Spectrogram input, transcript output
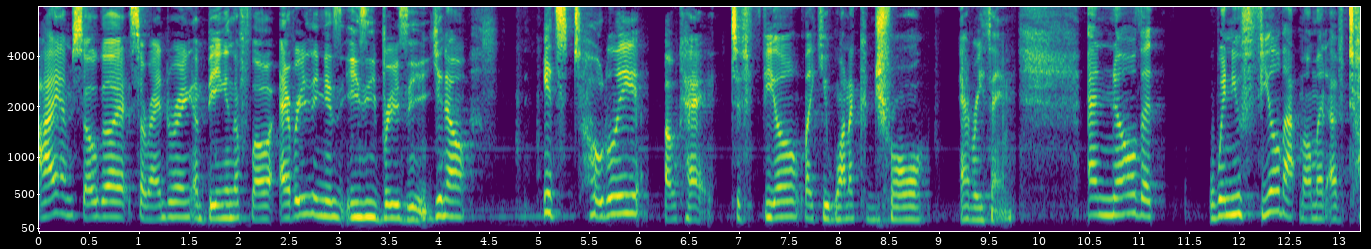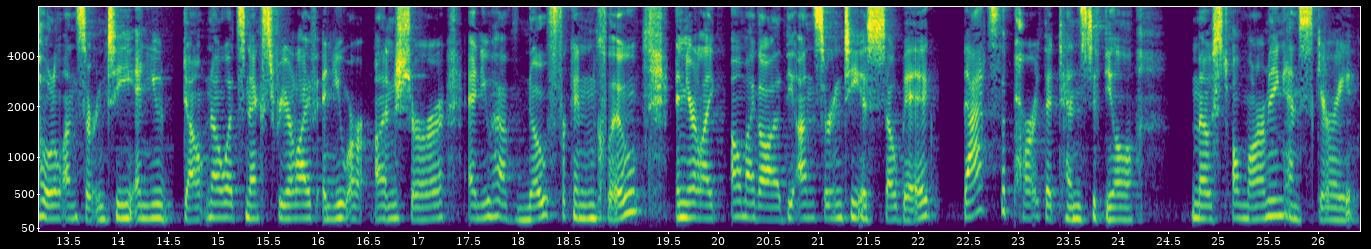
I am so good at surrendering and being in the flow. Everything is easy breezy. You know, it's totally okay to feel like you want to control everything and know that when you feel that moment of total uncertainty and you don't know what's next for your life and you are unsure and you have no freaking clue and you're like, oh my God, the uncertainty is so big, that's the part that tends to feel most alarming and scary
